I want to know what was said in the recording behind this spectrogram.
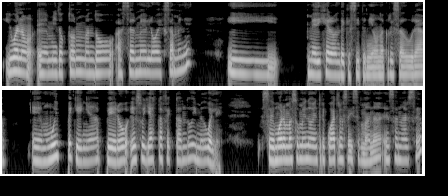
Y bueno, eh, mi doctor me mandó a hacerme los exámenes y me dijeron de que sí tenía una crizadura eh, muy pequeña, pero eso ya está afectando y me duele. Se demora más o menos entre 4 a 6 semanas en sanarse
